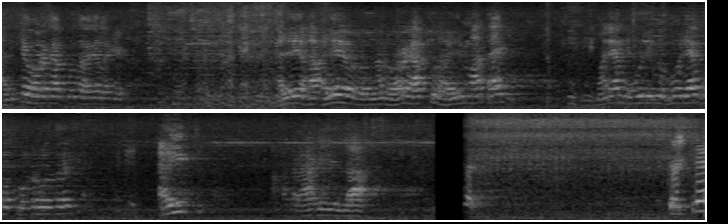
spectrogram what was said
ಅದಕ್ಕೆ ಹೊರಗೆ ಹಾಕೋದಾಗಲ್ಲ ಹಳೆ ಹಳೆ, ನಾನು ಹೊರಗೆ ಹಾಕೋದು ಹಳೆ ಮಾತಾಗಿ. ಮನ್ಯಾಗ ಊರಿನ ಮೂಲ್ಯಾಗ ಹೋಗ್ಕೊಂಡ್ರು ಐತ್ ಆದ್ರೆ ಆಗಲಿಲ್ಲ. ಕೃಷ್ಣೇ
